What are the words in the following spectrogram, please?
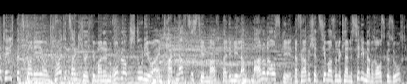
Leute, ich bin's Conny und heute zeige ich euch, wie man in Roblox Studio ein Tag-Nacht-System macht, bei dem die Lampen an- und ausgehen. Dafür habe ich jetzt hier mal so eine kleine City-Map rausgesucht.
